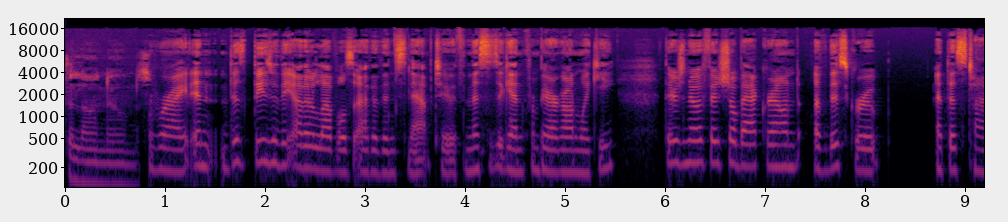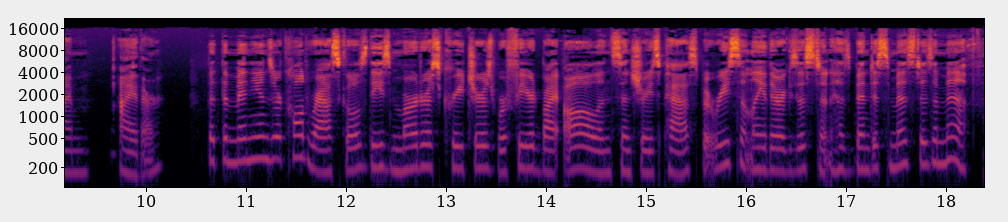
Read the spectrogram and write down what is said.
the lawn gnomes. Right, and this, these are the other levels other than Snaptooth, and this is again from Paragon Wiki. There's no official background of this group at this time either. But the minions are called rascals. These murderous creatures were feared by all in centuries past, but recently their existence has been dismissed as a myth.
